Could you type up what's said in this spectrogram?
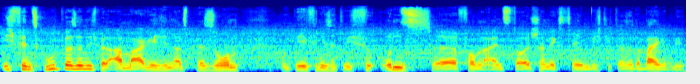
Ich finde es gut persönlich, weil A mag ich ihn als Person und B finde ich es natürlich für uns äh, Formel 1 Deutschland extrem wichtig, dass er dabei geblieben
